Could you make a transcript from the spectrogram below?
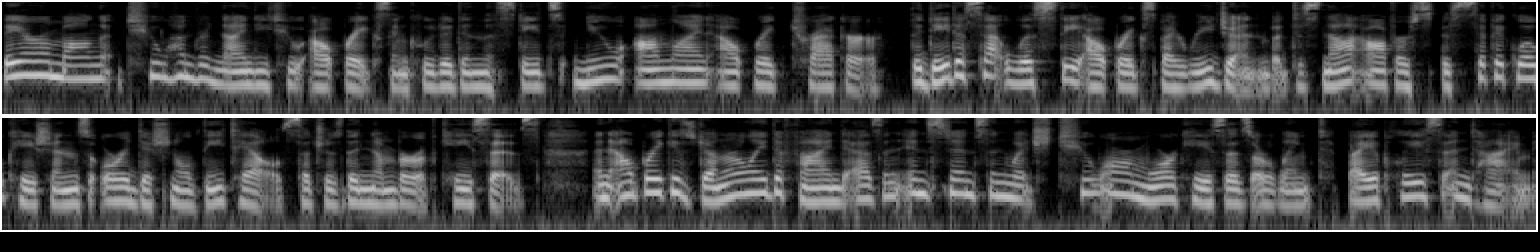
They are among 292 outbreaks included in the state's new online outbreak tracker. The dataset lists the outbreaks by region, but does not offer specific locations or additional details, such as the number of cases. An outbreak is generally defined as an instance in which two or more cases are linked by a place and time,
